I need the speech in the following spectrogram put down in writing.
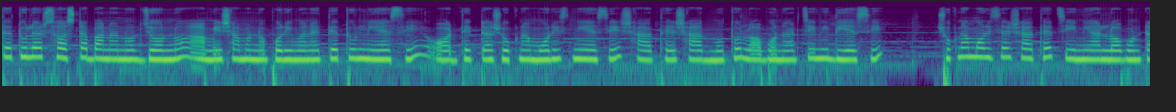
তেঁতুলের সসটা বানানোর জন্য আমি সামান্য পরিমাণে তেঁতুল নিয়েছি, অর্ধেকটা শুকনো মরিচ নিয়েছি, সাথে স্বাদ মতো লবণ আর চিনি দিয়েছি। শুকনো মরিচের সাথে চিনি আর লবণটা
